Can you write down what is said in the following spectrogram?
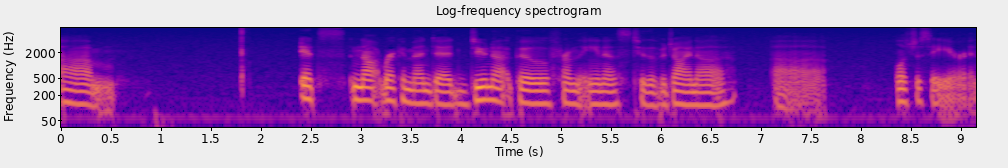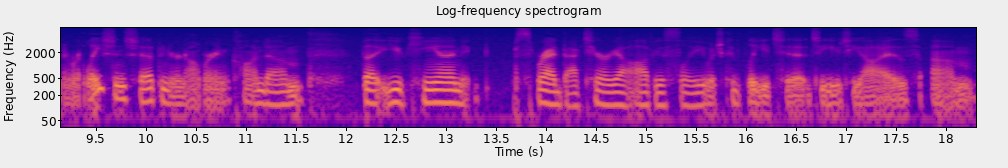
Um it's not recommended. Do not go from the anus to the vagina. Uh, let's just say you're in a relationship and you're not wearing a condom, but you can spread bacteria, obviously, which could lead to, to UTIs. Um,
